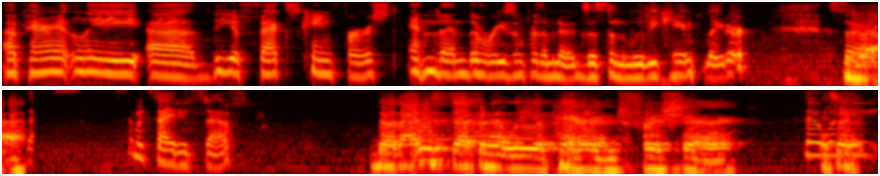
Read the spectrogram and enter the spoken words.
apparently uh, the effects came first, and then the reason for them to exist in the movie came later. So Yeah. that's some exciting stuff. No, that is definitely apparent for sure. So It's when a- I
